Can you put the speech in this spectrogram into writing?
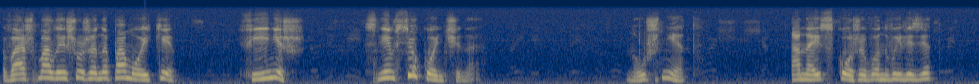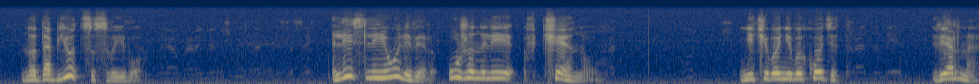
«Ваш малыш уже на помойке. Финиш. С ним все кончено». «Ну уж нет. Она из кожи вон вылезет, но добьется своего». Лесли и Оливер ужинали в Чену. «Ничего не выходит?» «Верно?»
